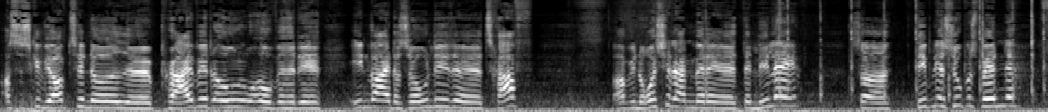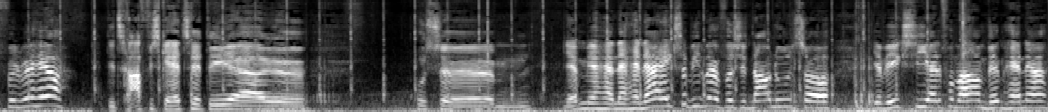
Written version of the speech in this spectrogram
og så skal vi op til noget øh, private og, og hvad hedder det, inviters only øh, træf op i Nordsjælland med det, den lille af. Så det bliver super spændende. Følg med her. Det træf, vi skal til, det er øh, hos... Øh, jamen, ja, han, er, han er ikke så vild med at få sit navn ud, så jeg vil ikke sige alt for meget om, hvem han er.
